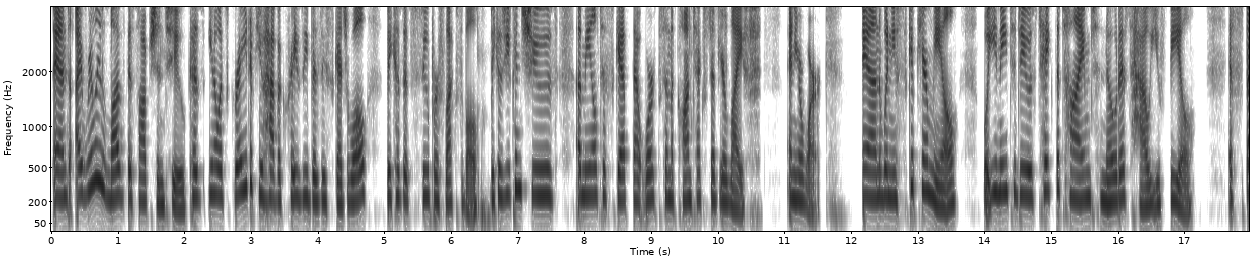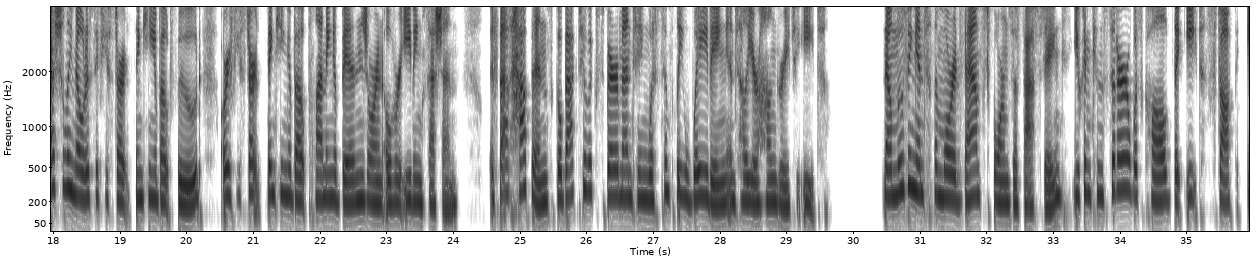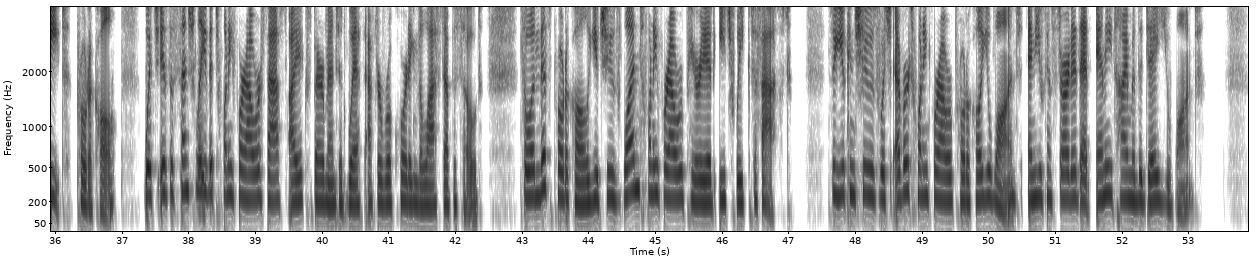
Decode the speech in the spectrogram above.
And I really love this option too, because, you know, it's great if you have a crazy busy schedule because it's super flexible, because you can choose a meal to skip that works in the context of your life and your work. And when you skip your meal, what you need to do is take the time to notice how you feel. Especially notice if you start thinking about food or if you start thinking about planning a binge or an overeating session If that happens, go back to experimenting with simply waiting until you're hungry to eat. Now, moving into the more advanced forms of fasting, you can consider what's called the Eat, Stop, Eat protocol, which is essentially the 24 hour fast I experimented with after recording the last episode. So, in this protocol, you choose one 24 hour period each week to fast. So, you can choose whichever 24 hour protocol you want, and you can start it at any time of the day you want.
